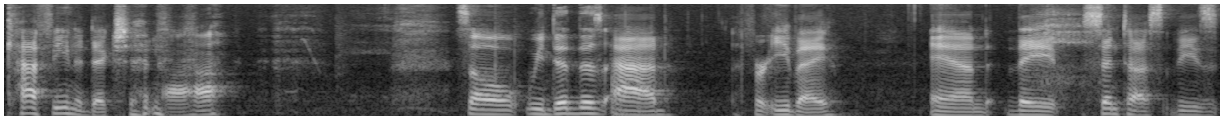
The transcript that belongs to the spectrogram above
caffeine addiction, Uh huh. so we did this ad for eBay, and they sent us these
